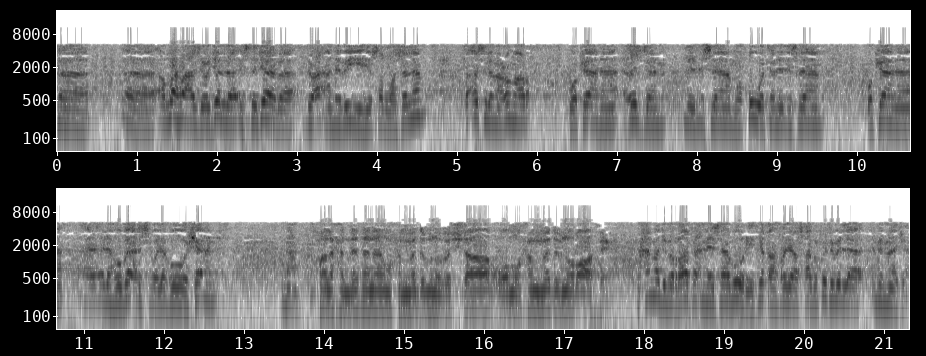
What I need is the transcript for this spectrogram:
فالله عز وجل استجاب دعاء نبيه صلى الله عليه وسلم فأسلم عمر وكان عزا للإسلام وقوة للإسلام. وكان له بأس وله شأن. نعم. قال حدثنا محمد بن بشار ومحمد بن رافع. محمد بن رافع النيسابوري ثقة أخرج أصحاب الكتب إلا ابن ماجه.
